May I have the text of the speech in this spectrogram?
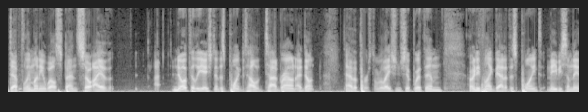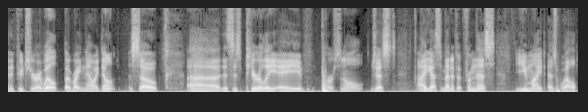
definitely money well spent. So I have no affiliation at this point to Todd Brown. I don't have a personal relationship with him or anything like that at this point. Maybe someday in the future I will, but right now I don't. So uh, this is purely a personal, just I got some benefit from this. You might as well.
